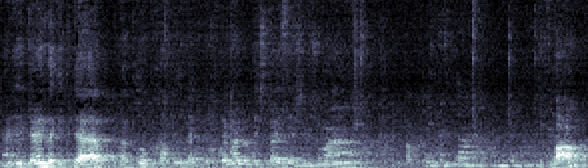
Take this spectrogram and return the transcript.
يعني أنت عندك كتاب مكتوب خط إيدك تعمل له digitization شو معناها؟ تطبعه؟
